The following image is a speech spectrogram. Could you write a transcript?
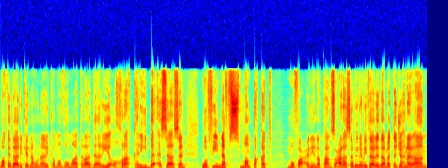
وكذلك أن هنالك منظومات رادارية أخرى قريبة أساسا وفي نفس منطقة مفاعل نطانز على سبيل المثال إذا ما اتجهنا الآن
